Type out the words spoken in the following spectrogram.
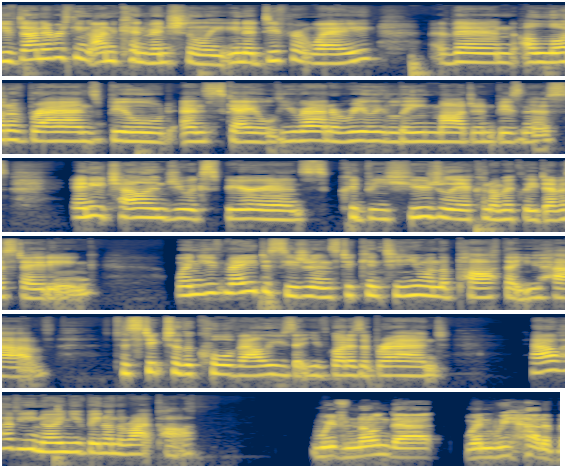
you've done everything unconventionally in a different way than a lot of brands build and scale. You ran a really lean margin business. Any challenge you experience could be hugely economically devastating when you've made decisions to continue on the path that you have, to stick to the core values that you've got as a brand, how have you known you've been on the right path? We've known that when we had a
